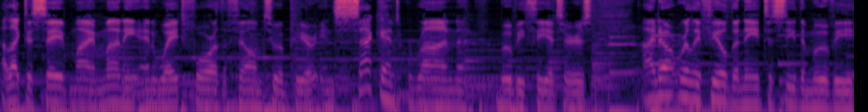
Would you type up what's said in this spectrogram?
I like to save my money and wait for the film to appear in second run movie theaters. I don't really feel the need to see the movie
